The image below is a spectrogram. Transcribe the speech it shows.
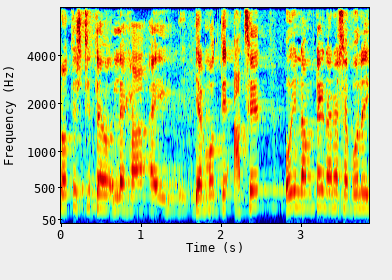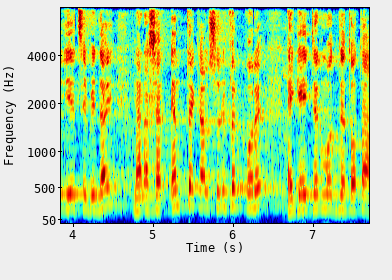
প্রতিষ্ঠিত লেখা এই, এর মধ্যে আছে। ওই নামটাই নানা শাহ বলে গিয়েছে বিদায়। নানা শাহর এন্তেকাল শরীফের পরে এই গেইটের মধ্যে তথা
